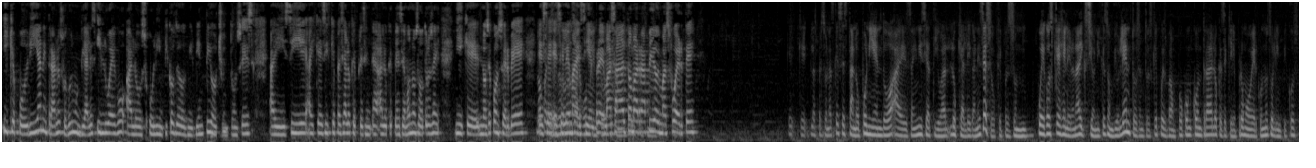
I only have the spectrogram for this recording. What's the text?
y que podrían entrar a los Juegos Mundiales y luego a los Olímpicos de 2028. Entonces, ahí sí hay que decir que pese a lo que presente- a lo que pensemos nosotros eh, y que no se conserve No, pero ese, ese lema de siempre, más alto, más rápido y más fuerte. Que, que las personas que se están oponiendo a esa iniciativa lo que alegan es eso, que pues son juegos que generan adicción y que son violentos, entonces que pues va un poco en contra de lo que se quiere promover con los olímpicos,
